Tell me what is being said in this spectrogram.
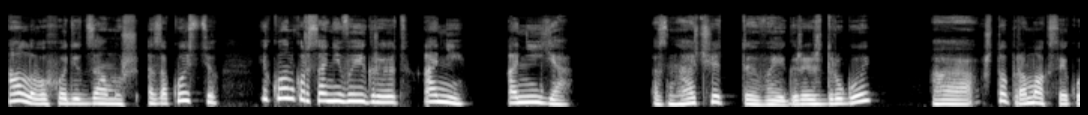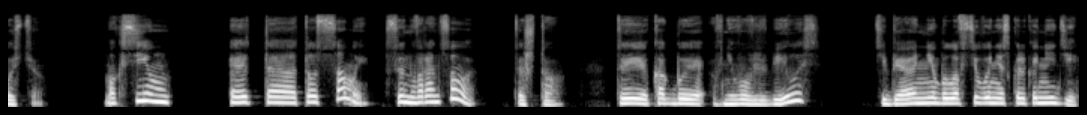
Алла выходит замуж за Костю, и конкурс они выиграют. Они, а не я. Значит, ты выиграешь другой? А что про Макса и Костю? Максим — это тот самый, сын Воронцова? Ты что, ты как бы в него влюбилась? Тебя не было всего несколько недель.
